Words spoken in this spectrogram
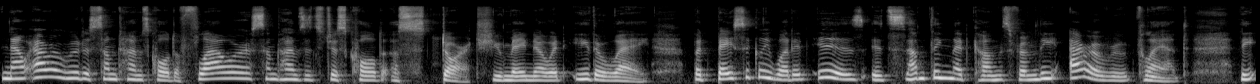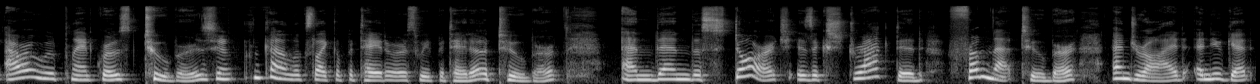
Now arrowroot is sometimes called a flour, sometimes it's just called a starch. You may know it either way. But basically what it is, it's something that comes from the arrowroot plant. The arrowroot plant grows tubers. It kind of looks like a potato or a sweet potato, a tuber. And then the starch is extracted from that tuber and dried, and you get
